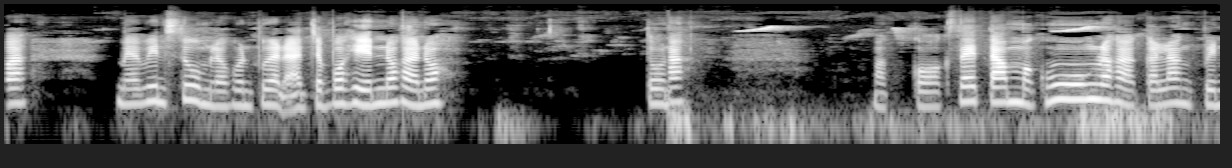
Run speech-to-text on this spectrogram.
ว่า แม่วินซุ่มแล้วเพื่อนๆอาจจะบ่เห็นเนาะค่ะเนาะต้นนะมะกกอกใส่ตำมะฮุ้งเนาะค่ะกำลังเป็น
